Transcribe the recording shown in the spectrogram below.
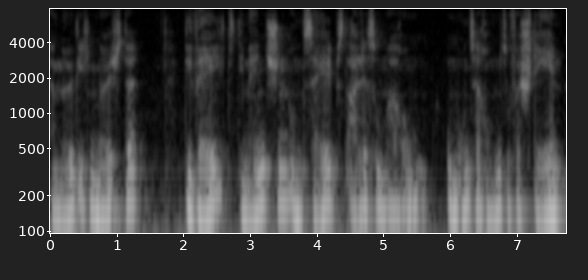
ermöglichen möchte, die Welt, die Menschen, uns selbst, alles um, herum, um uns herum zu verstehen,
